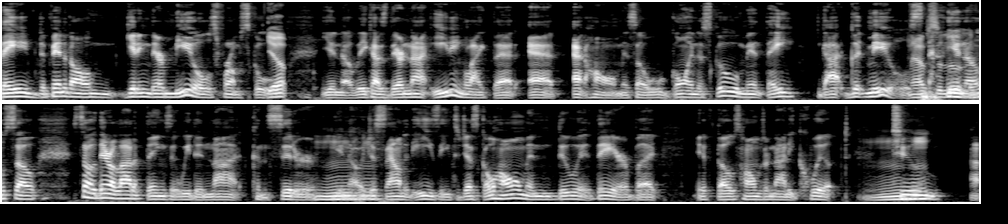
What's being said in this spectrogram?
they depended on getting their meals from school. Yep. You know, because they're not eating like that at at home, and so going to school meant they got good meals. Absolutely. You know, so so there are a lot of things that we did not consider. Mm-hmm. You know, it just mm-hmm. sounded easy to just go home and do it there, but if those homes are not equipped mm-hmm. to uh,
